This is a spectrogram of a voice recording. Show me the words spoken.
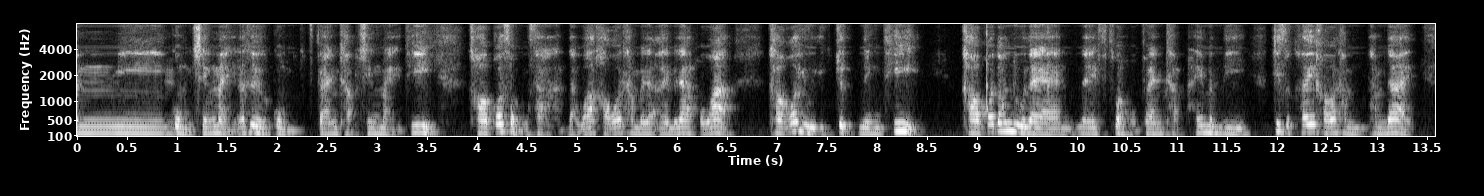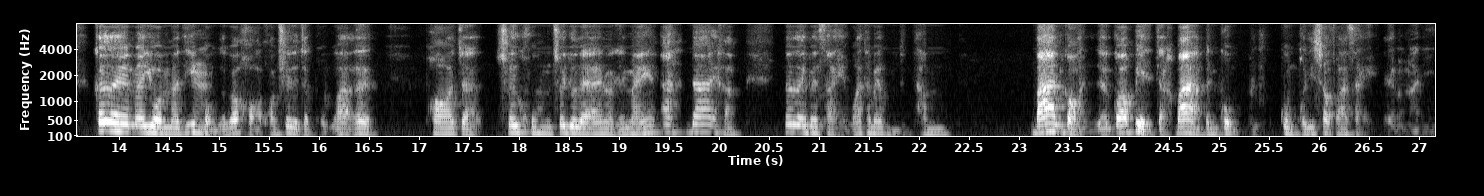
ันมีกลุ่มเชียงใหม่ ก็คือกลุ่มแฟนคลับเชียงใหม่ที่เขาก็สงสาร แต่ว่าเขาก็ทำอะไรไม่ได้ เพราะว่าเขาก็อยู่อีกจุดหนึ่งที่เขาก็ต้องดูแลในส่วนของแฟนคลับให้มันดี ที่สุดให้เขาทำทำได้ ก็เลยมาโยนมาที่อืมผมแล้วก็ขอความช่วยเหลือจากผมว่า เออ พอจะช่วยคุมช่วยดูแลหน่อยได้ไหมอะได้ครับนั่นเลยเป็นสาเหตุว่าทำไมผมถึงทำบ้านก่อน แล้วก็เปลี่ยนจากบ้านเป็นกลุ่มกลุ่มคนที่ชอบฟ้าใสอะไรประมาณนี้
